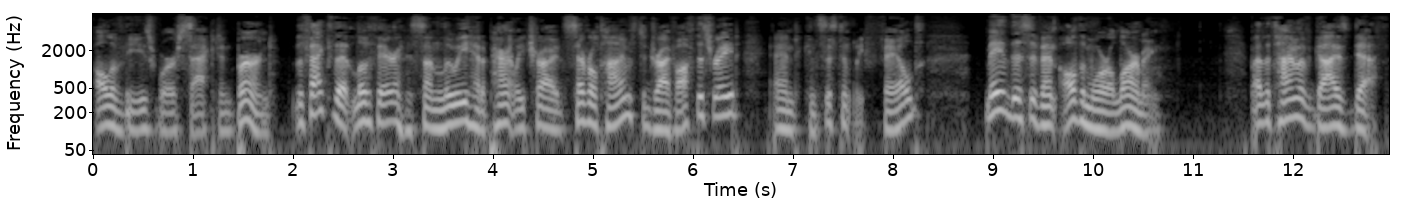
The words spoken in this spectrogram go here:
All of these were sacked and burned. The fact that Lothair and his son Louis had apparently tried several times to drive off this raid, and consistently failed, made this event all the more alarming. By the time of Guy's death,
